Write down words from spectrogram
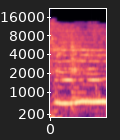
tell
